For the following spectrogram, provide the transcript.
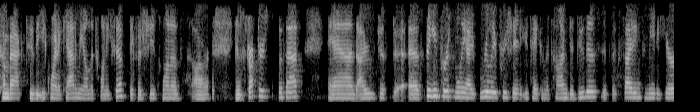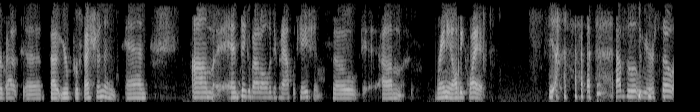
come back to the Equine Academy on the 25th because she's one of our instructors with that. And I just, uh, speaking personally, I really appreciate you taking the time to do this. It's exciting to me to hear about uh, about your profession and and um, and think about all the different applications. So, um, Raini, I'll be quiet. Yeah, absolutely. We are so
